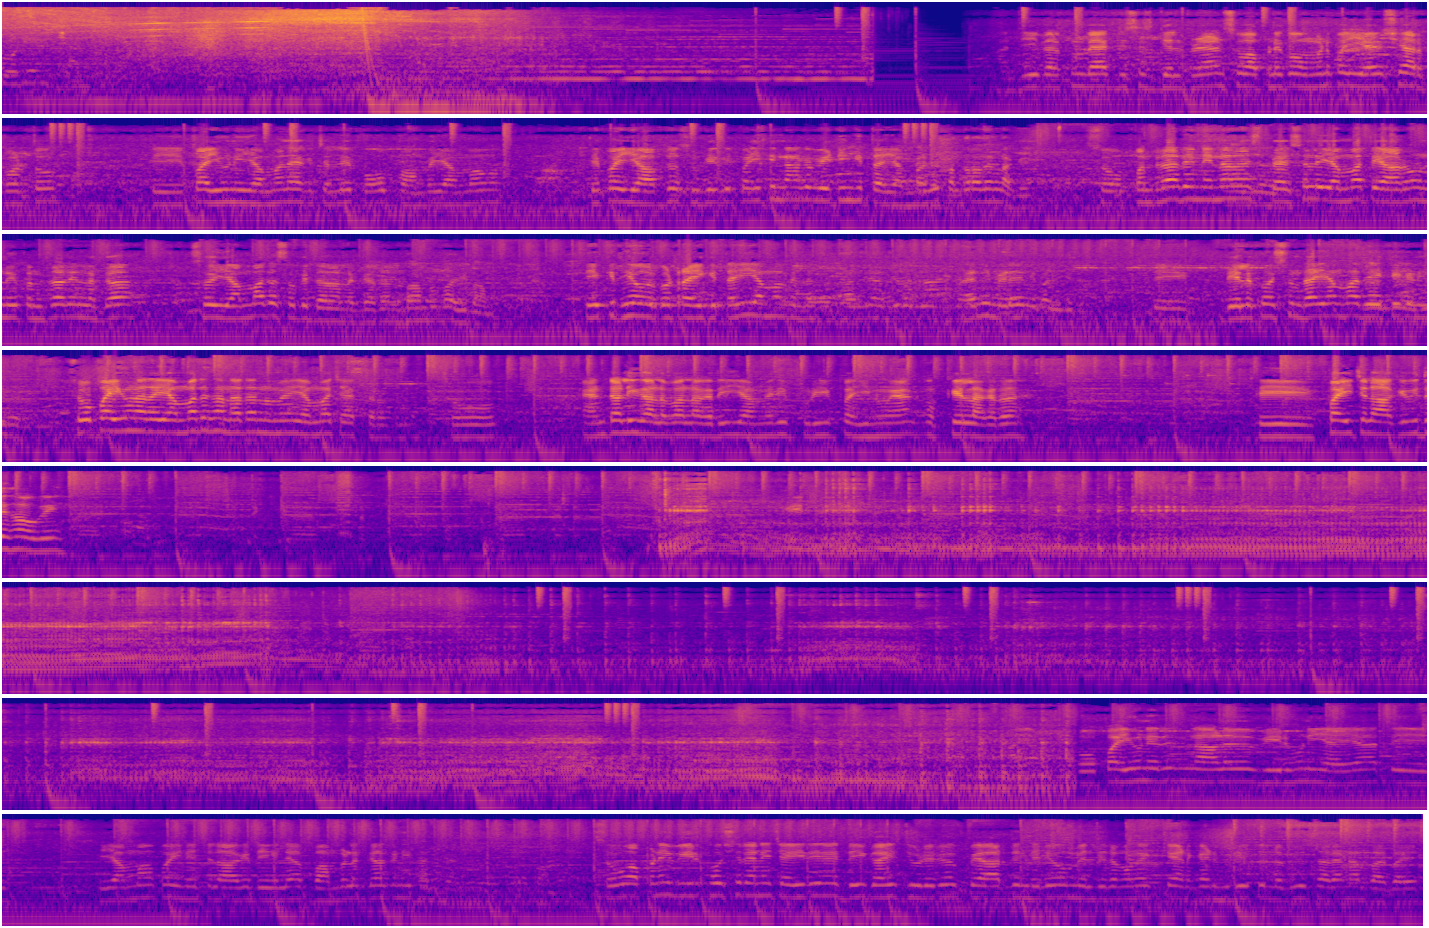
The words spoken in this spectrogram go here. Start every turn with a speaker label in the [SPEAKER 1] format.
[SPEAKER 1] Audio Jungle.
[SPEAKER 2] ਹਾਂਜੀ welcome back this is Gill brand so ਆਪਣੇ ਕੋ ਅਮਨ ਭਾਈ ਹੈ ਹੁਸ਼ਿਆਰਪੁਰ ਤੋਂ। ਤੇ ਭਾਈ ਹੁਣੀ ਯਾਮਾ ਲੈ ਕੇ ਚੱਲੇ ਬਹੁਤ ਬੰਬ ਯਾਮਾ ਵਾ। ਤੇ ਭਾਈ ਆਪ ਦੱਸੂਗੇ ਕਿ ਭਾਈ ਕਿੰਨਾ ਕੁ ਵੇਟਿੰਗ ਕੀਤਾ ਯਾਮਾ
[SPEAKER 3] ਅਜੇ 15 ਦਿਨ ਲੱਗੇ।
[SPEAKER 2] ਸੋ 15 ਦਿਨ ਇਹਨਾਂ ਦਾ ਸਪੈਸ਼ਲ ਯਾਮਾ ਤਿਆਰ ਹੋਣ ਨੂੰ 15 ਦਿਨ ਲੱਗਾ। ਸੋ ਯਾਮਾ ਦੱਸੋ ਕਿੱਦਾਂ ਦਾ ਲੱਗਾ ਤੁਹਾਨੂੰ?
[SPEAKER 3] ਬੰਬ ਭਾਜੀ ਬੰਬ।
[SPEAKER 2] ਤੇ ਕਿਥੇ ਹੋਰ ਕੋ ਟਰਾਈ ਕੀਤਾ ਸੀ ਯਾਮਾ ਪਹਿਲਾਂ?
[SPEAKER 3] ਹਾਂਜੀ ਹਾਂਜੀ ਭਾਜੀ। ਮੈਂ ਨਹੀਂ ਮਿਲੇ ਨਹੀਂ ਭਾਜੀ ਕਿਤੇ।
[SPEAKER 2] ਤੇ ਦਿਲ ਖੁਸ਼ ਹੁੰਦਾ ਯਾਮਾ ਦੇਖ ਕੇ ਕਿ ਨਹੀਂ? ਸੋ ਭਾਈ, ਹੁਣਾਂ ਦਾ ਯਾਮਾ ਦਿਖਾਣਾ ਤੁਹਾਨੂੰ ਮੈਂ, ਯਾਮਾ ਚੈੱਕ ਕਰੋ। ਸੋ ਐਂਡ ਵਾਲੀ ਗੱਲਬਾਤ ਲੱਗਦੀ ਯਾਮੇ ਦੀ ਪੂਰੀ ਭਾਈ ਨੂੰ ਐਨ ਓਕੇ ਲੱਗਦਾ। ਤੇ ਭਾਈ ਚਲਾ ਕੇ ਵੀ ਦਿਖਾਓਗੇ। ਭਾਈ ਹੁਣ ਇਹਦੇ ਨਾਲ ਵੀਰ ਹੁਣੀ ਆਏ ਆ ਤੇ ਯਾਮਾ ਭਾਈ ਨੇ ਚਲਾ ਕੇ ਦੇਖ ਲਿਆ, ਬੰਬ ਲੱਗਾ ਕਿ ਨਹੀਂ ਸਾਨੂੰ ਸੋ ਆਪਣੇ ਵੀਰ ਖੁਸ਼ ਰਹਿਣੇ ਚਾਹੀਦੇ ਆ ਏਦਾਂ ਹੀ ਗਾਇਸ ਜੁੜੇ ਰਹੋ, ਪਿਆਰ ਦਿੰਦੇ ਰਹੋ, ਮਿਲਦੇ ਰਵਾਂਗੇ ਘੈਂਟ ਘੈਂਟ ਵੀਡੀਓ ਚ ਲਵ ਯੂ ਸਾਰਿਆਂ ਨਾਲ ਬਾਏ ਬਾਏ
